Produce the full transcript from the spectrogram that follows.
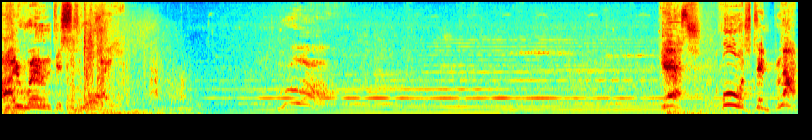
I will destroy. Forged in blood.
